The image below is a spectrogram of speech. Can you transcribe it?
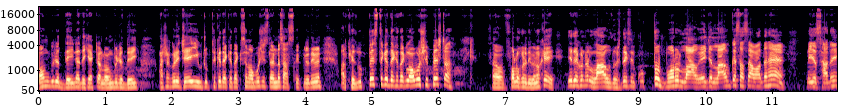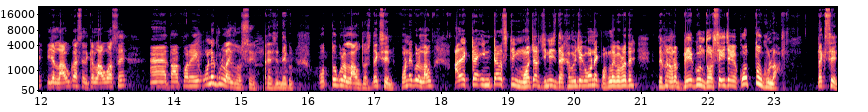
লং ভিডিও দেই না, দেখি একটা লং ভিডিও দেই। আশা করি যে ইউটিউব থেকে দেখে থাকছেন, অবশ্যই চ্যানেলটা সাবস্ক্রাইব করে দেবেন। আর ফেসবুক পেজ থেকে দেখে থাকলে অবশ্যই পেজটা ফলো করে দিবেন ওকে এই দেখুন একটা লাউ দোষ দেখছেন কত বড় লাউ এই যে লাউ গাছ আছে আমাদের হ্যাঁ? এই যে ছাদে এই যে লাউ গাছ এদিকে লাউ আছে হ্যাঁ, তারপরে অনেকগুলো লাউ ধরছে। দেখুন কতগুলো লাউ ধরছে দেখছেন? অনেকগুলো লাউ। আরেকটা ইন্টারেস্টিং মজার জিনিস দেখাবে যে অনেক ভালো লাগবে আপনাদের। দেখুন আমরা বেগুন ধরছে এই জায়গায় কতগুলা দেখছেন?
